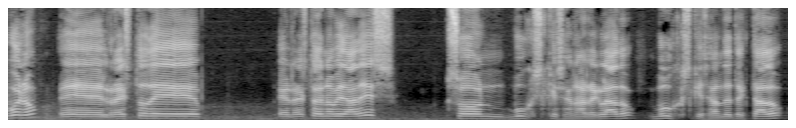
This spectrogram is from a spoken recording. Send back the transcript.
bueno, el resto de el resto de novedades son bugs que se han arreglado, bugs que se han detectado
